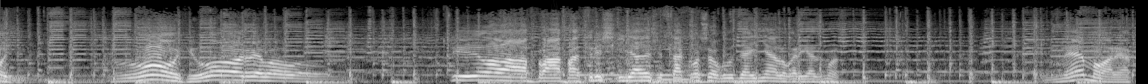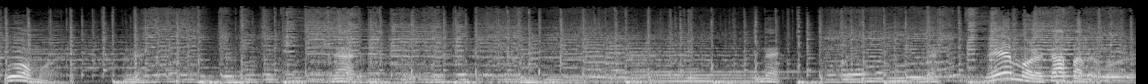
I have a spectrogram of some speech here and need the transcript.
Όχι όχι, ωραία Τι απα 3.789 λογαριασμός. Ναι μωρέ, ακούω μωρέ. Ναι. Ναι. Ναι. Ναι. Ναι μωρέ, τα πάμε μωρέ.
